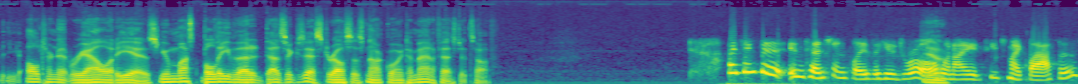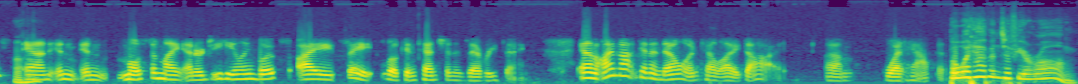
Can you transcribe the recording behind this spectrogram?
the alternate reality is, you must believe that it does exist or else it's not going to manifest itself. I think that intention plays a huge role Yeah. when I teach my classes, Uh-huh. and in in most of my energy healing books, I say, look, intention is everything, and I'm not going to know until I die um, what happens. But what happens if you're wrong?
